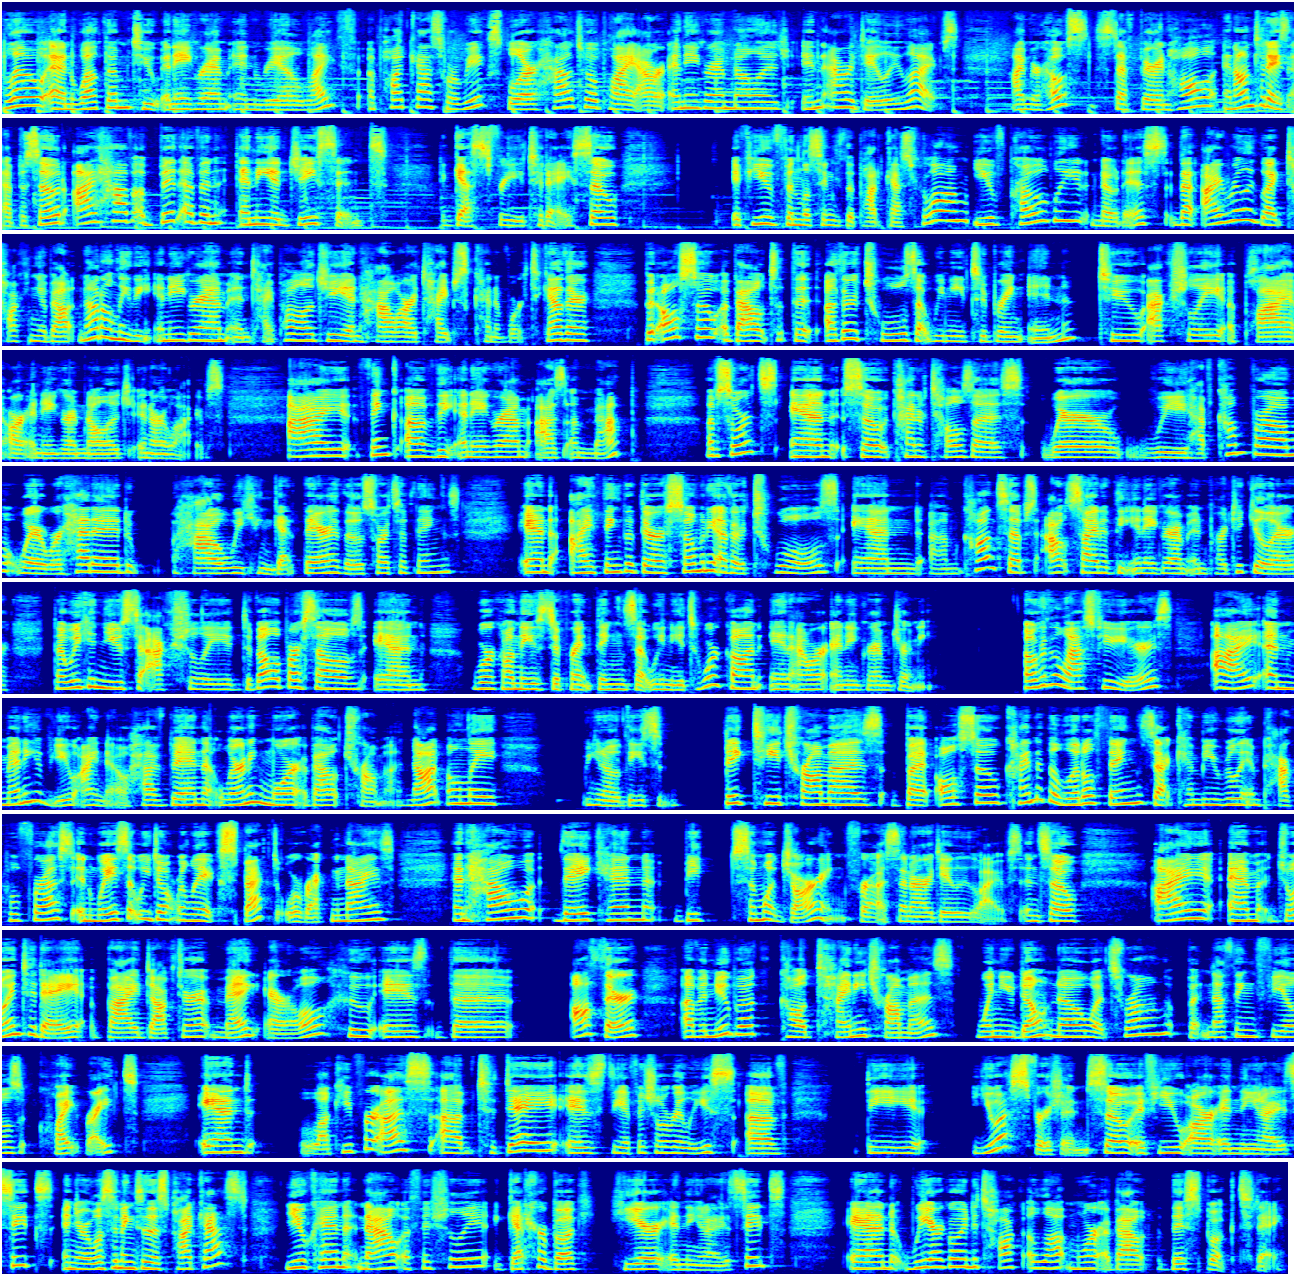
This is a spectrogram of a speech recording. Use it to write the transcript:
Hello, and welcome to Enneagram in Real Life, a podcast where we explore how to apply our Enneagram knowledge in our daily lives. I'm your host, Steph Barron Hall, and on today's episode, I have a bit of an Enneadjacent adjacent guest for you today. So, if you've been listening to the podcast for long, you've probably noticed that I really like talking about not only the Enneagram and typology and how our types kind of work together, but also about the other tools that we need to bring in to actually apply our Enneagram knowledge in our lives. I think of the Enneagram as a map of sorts. And so it kind of tells us where we have come from, where we're headed, how we can get there, those sorts of things. And I think that there are so many other tools and um, concepts outside of the Enneagram in particular that we can use to actually develop ourselves and work on these different things that we need to work on in our Enneagram journey. Over the last few years, I and many of you I know have been learning more about trauma, not only you know, these big T traumas, but also kind of the little things that can be really impactful for us in ways that we don't really expect or recognize and how they can be somewhat jarring for us in our daily lives. And so I am joined today by Dr. Meg Arroll, who is the author of a new book called Tiny Traumas When You Don't Know What's Wrong, but Nothing Feels Quite Right. And lucky for us, uh, today is the official release of the US version. So if you are in the United States and you're listening to this podcast, you can now officially get her book here in the United States. And we are going to talk a lot more about this book today.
